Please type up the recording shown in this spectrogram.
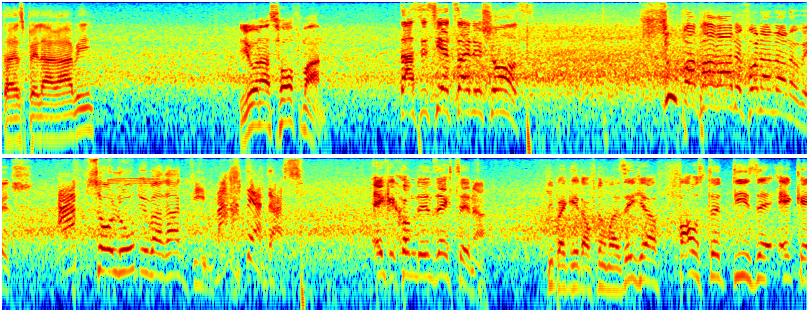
Da ist Bellarabi. Jonas Hoffmann. Das ist jetzt seine Chance. Super Parade von Andanovic. Absolut überragend. Wie macht er das? Ecke kommt in den 16er. Keeper geht auf Nummer sicher, faustet diese Ecke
